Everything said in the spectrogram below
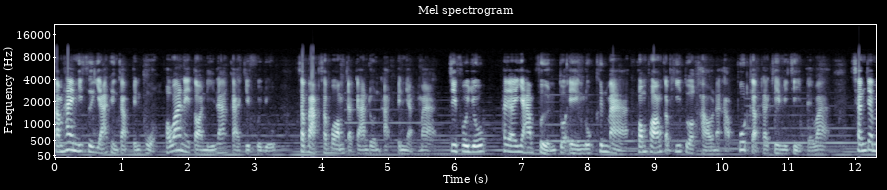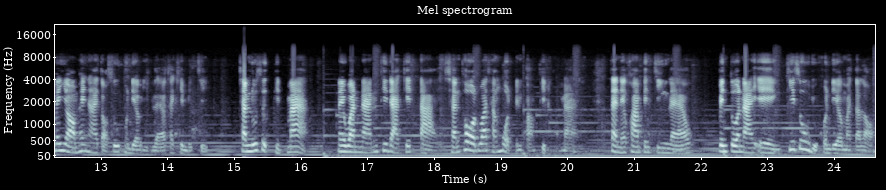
ทำให้มิซึยะถึงกับเป็นห่วง เพราะว่าในตอนนี้ร่างกายจิฟูยุสะบักสะบอมจากการโดนอัดเป็นอย่างมาก จิฟูยุ พยายามฝืนตัวเองลุกขึ้นมาพร้อม ๆ กับที่ตัวเขานะครับพูดกับทาเคมิจิไปว่า ฉันจะไม่ยอมให้นายต่อสู้คนเดียวอีกแล้วทาเคมิจิ ฉันรู้สึกผิดมาก ในวันนั้นที่ดาเกตตาย ฉันโทษว่าทั้งหมดเป็นความผิดของนาย แต่ในความเป็นจริงแล้ว เป็นตัวนายเองที่สู้อยู่คนเดียวมาตลอด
